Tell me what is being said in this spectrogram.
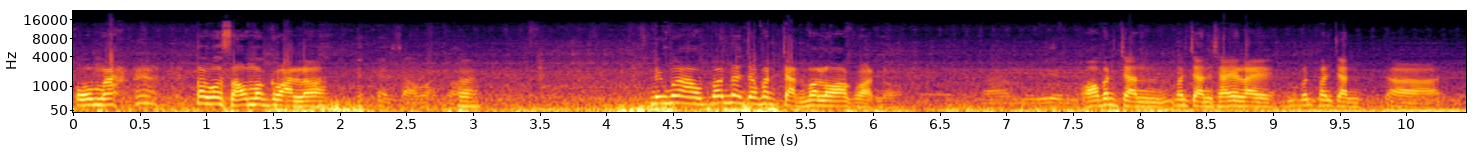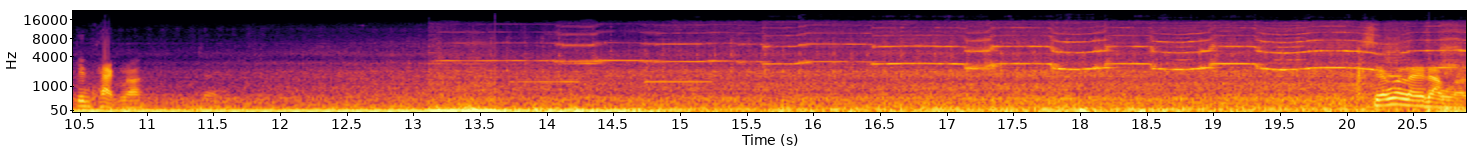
โอ้มา ต้องเอาเสามาก่อนเหรอสาวก่อนนึกว่าเอาน่าจะวันจันทร์มารอก่อนเนาะมามืออ๋อวันจันทร์วันจันทร์ใช้อะไรวันวันจันทร์กินแท็กเหรอ เสียงอะไรดังอะ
